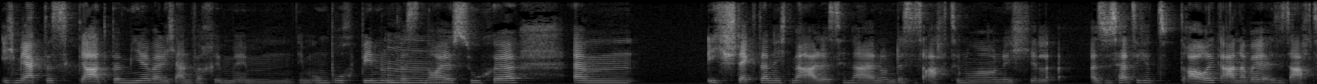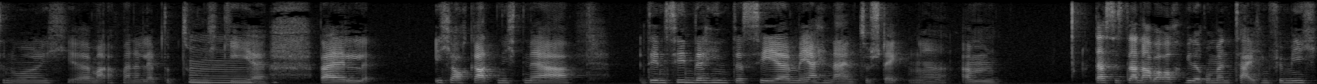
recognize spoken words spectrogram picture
ich merke das gerade bei mir, weil ich einfach im, im, im Umbruch bin und mhm. was Neues suche. Ähm, ich stecke da nicht mehr alles hinein und es ist 18 Uhr und ich also es hört sich jetzt traurig an, aber es ist 18 Uhr und ich äh, mache meinen Laptop zu und ich mhm. gehe, weil ich auch gerade nicht mehr den Sinn dahinter sehe, mehr hineinzustecken. Ja. Ähm, das ist dann aber auch wiederum ein Zeichen für mich,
